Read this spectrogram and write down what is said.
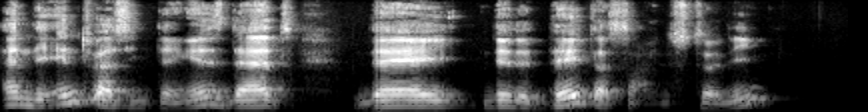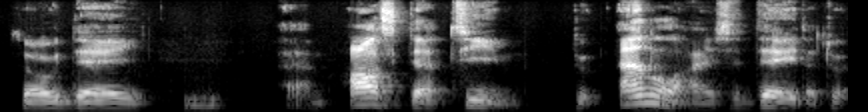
And the interesting thing is that they did a data science study. So they um, asked their team to analyze the data, to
